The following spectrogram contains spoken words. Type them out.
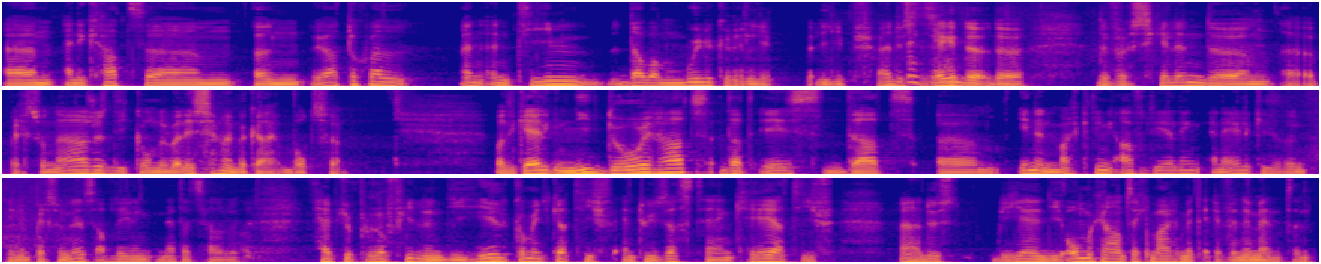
Ehm, en ik had ehm, een, ja, toch wel een, een team dat wat moeilijker liep. liep hè. Dus te Oké. zeggen, de, de, de verschillende eh, personages die konden wel eens met elkaar botsen. Wat ik eigenlijk niet doorhad, dat is dat ehm, in een marketingafdeling, en eigenlijk is dat een, in een personeelsafdeling net hetzelfde, heb je profielen die heel communicatief, enthousiast zijn, creatief. Hè? Dus diegenen die omgaan zeg maar, met evenementen,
